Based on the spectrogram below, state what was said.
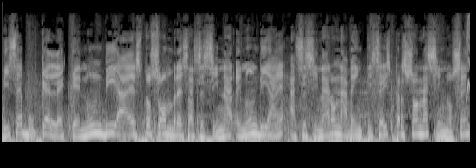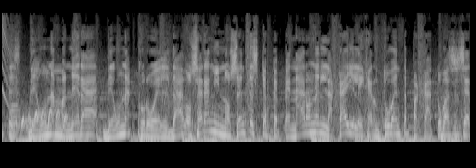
Dice Bukele que en un día estos hombres asesinaron, en un día, eh, asesinaron a 26 personas inocentes de una manera, de una crueldad. O sea, eran inocentes que pepenaron en la calle y le dijeron, tú vente para acá, tú vas a ser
